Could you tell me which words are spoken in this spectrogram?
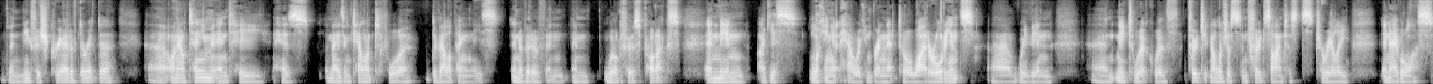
the Newfish creative director uh, on our team, and he has amazing talent for developing these innovative and, and world first products. And then, I guess, looking at how we can bring that to a wider audience, uh, we then uh, need to work with food technologists and food scientists to really enable us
